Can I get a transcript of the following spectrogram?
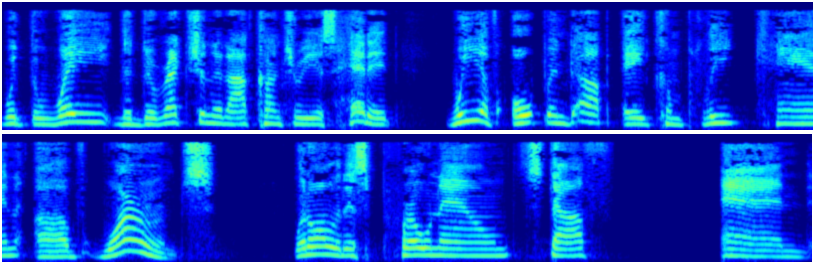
with the way the direction that our country is headed, we have opened up a complete can of worms with all of this pronoun stuff. And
